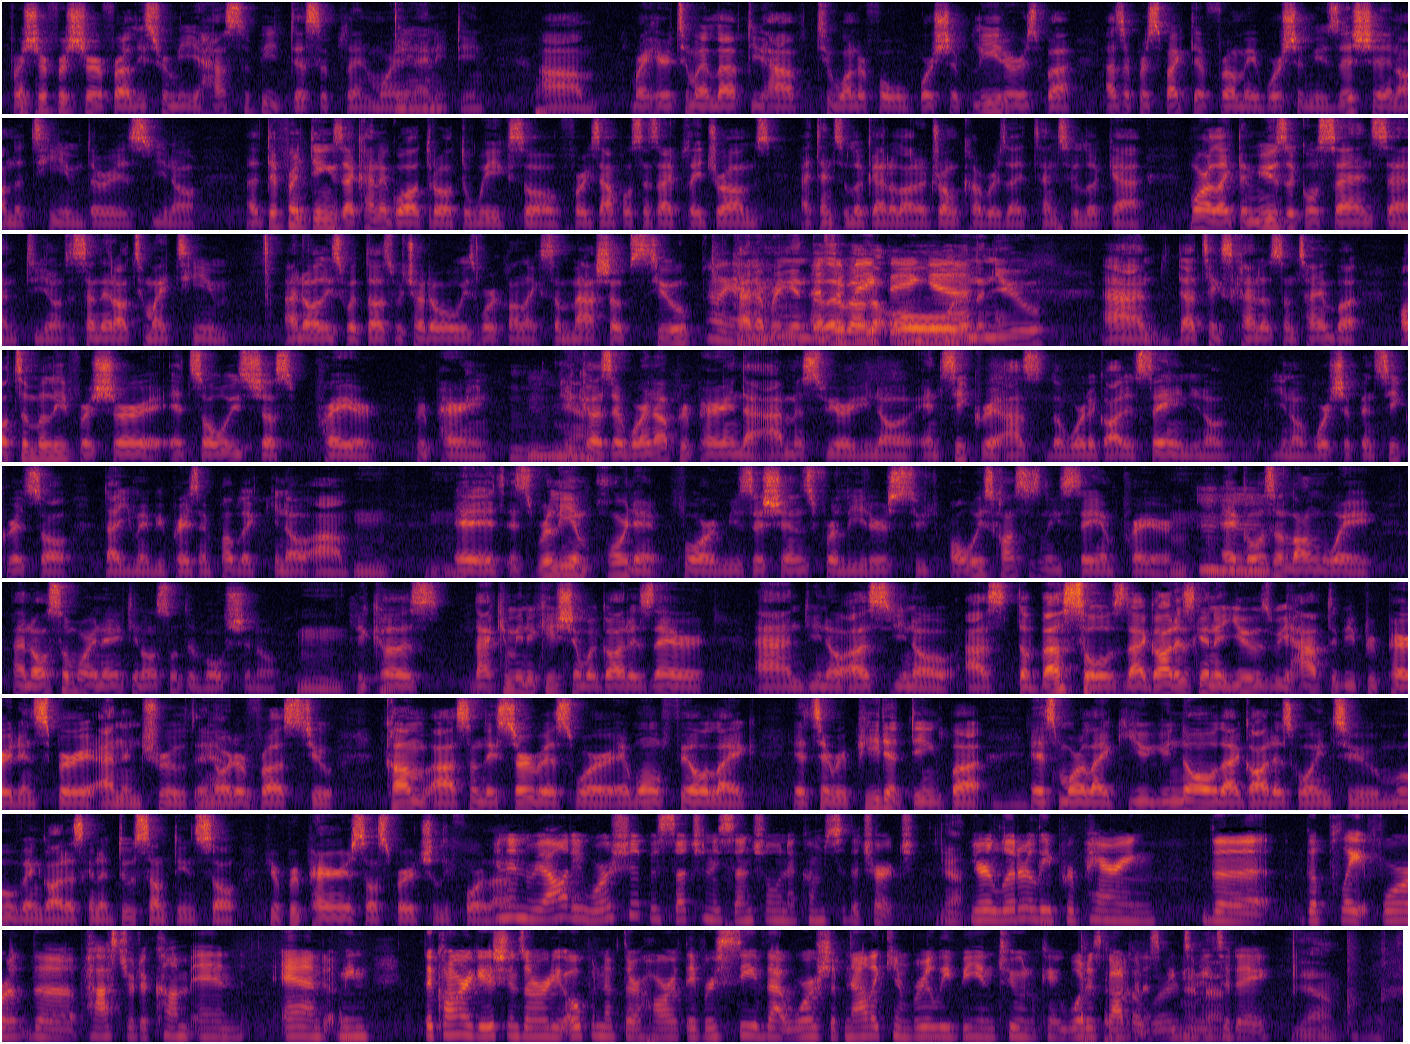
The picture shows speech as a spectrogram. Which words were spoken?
for sure, for sure, for at least for me, it has to be discipline more than Yeah. anything. Um, right here to my left, you have two wonderful worship leaders, but as a perspective from a worship musician on the team, there is, you know, uh, different things that kind of go out throughout the week. So, for example, since I play drums, I tend to look at a lot of drum covers. I tend to look at more like the musical sense and you know to send it out to my team. I know at least with us, we try to always work on like some mashups too, Oh yeah. kind of bring in the That's little bit of the thing, old yeah. and the new, and that takes kind of some time. But ultimately, for sure, it's always just prayer, preparing. Mhm. Yeah. Because if we're not preparing that atmosphere, you know, in secret, as the Word of God is saying, you know, you know, worship in secret, so that you may be praised in public. You know, um, Mm, mhm. it, it's really important for musicians, for leaders to always constantly stay in prayer. Mhm. It goes a long way, and also more than anything, also devotional Mm. because that communication with God is there. And you know, us, you know, as the vessels that God is gonna use, we have to be prepared in spirit and in truth in order for us to come uh, Sunday service where it won't feel like it's a repeated thing, but it's more like you you know that God is going to move and God is gonna do something. So you're preparing yourself spiritually for that. And in reality, worship is such an essential when it comes to the church. Yeah. You're literally preparing the the plate for the pastor to come in and I mean the congregation's already opened up their heart. They've received that worship. Now they can really be in tune. Okay, what is God going to speak word. to me today? Yeah.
